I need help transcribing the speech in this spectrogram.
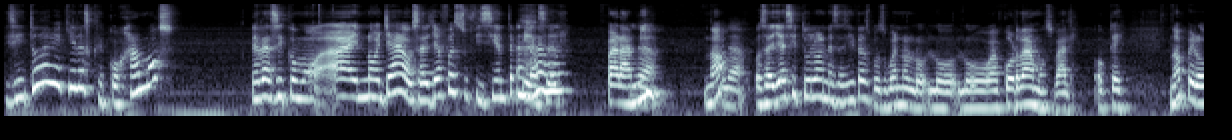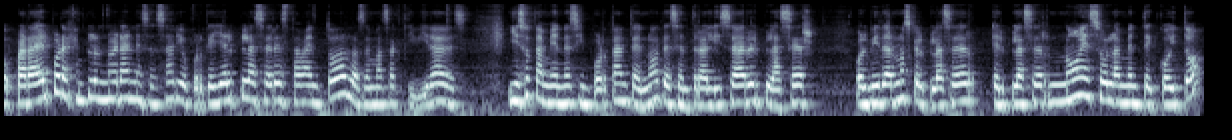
Y si todavía quieres que cojamos, era así como, ay, no, ya, o sea, ya fue suficiente placer para mí, ¿no? O sea, ya si tú lo necesitas, pues bueno, lo, lo, lo acordamos, vale, ok. ¿No? Pero para él, por ejemplo, no era necesario porque ya el placer estaba en todas las demás actividades. Y eso también es importante, ¿no? Descentralizar el placer. Olvidarnos que el placer, el placer no es solamente coito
